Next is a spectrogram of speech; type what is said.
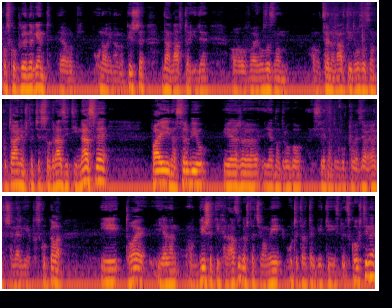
poskupljuje energente. Evo, u novinama piše da nafta ide ovaj, uzlaznom cena nafte ide uzlaznom putanjem, što će se odraziti na sve, pa i na Srbiju, jer e, jedno drugo jedno drugo povezava, električna energija je poskupila i to je jedan više tih razloga što ćemo mi u četvrtak biti ispred Skupštine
